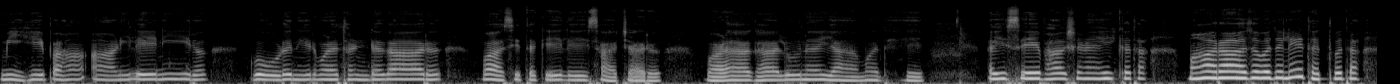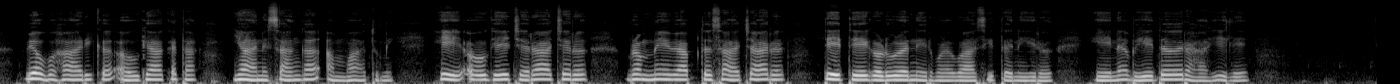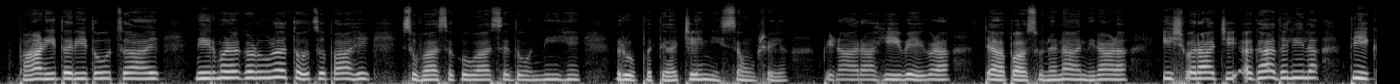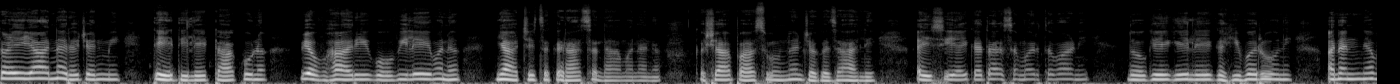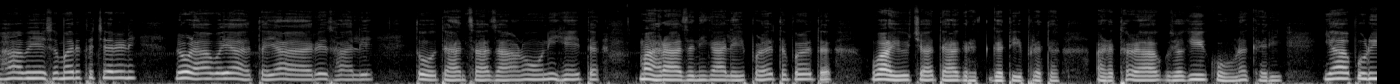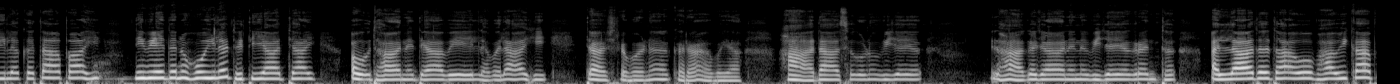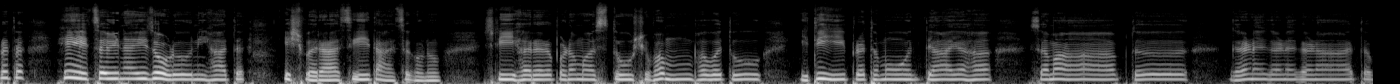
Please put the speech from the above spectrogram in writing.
मी हे पहा आणिले नीर गोड निर्मळ थंडगार वासित केले साचार वाळा घालून यामध्ये. ऐसे भाषण ऐकता महाराज बदले तत्वता व्यवहारिक अवघ्या कथा ज्ञान सांगा आम्हा तुम्ही. हे अवघे चराचर ब्रह्मे व्याप्त साचार तेथे गडूळ निर्मळ वासित नीर हे न भेद राहिले. पाणी तरी तोच आहे निर्मळ गडूळ तोच पाहे. सुवास कुवास दोन्ही हे रूप त्याचे निसंशय. पिणाराही वेगळा त्यापासून ना निराळा. ईश्वराची अगाध लीला ती कळे या नरजन्मी. ते दिले टाकून व्यवहारी गोविले मन. याचेच करा सदा मनन. कशापासून जग झाले? ऐसी ऐकता समर्थवाणी दोघे गेले गहिवरुनी. अनन्य भावे समर्थ चरणी. लोळावया तयार झाले. तो त्यांचा जाणून हेत महाराज निघाले. पळत पळत वायूच्या त्या गतीप्रत अडथळा जगी कोण खरी या पुढील कथा पाही निवेदन होईल द्वितीयाध्याय. अवधान द्यावे लवलाही त्या श्रवण करावया. हा दासगणु विजय हा गजानन विजय ग्रंथ अल्लाद धावो भाविका प्रत हेच विनयी जोडो निहात ईश्वरासी दासगणू। श्रीहरर्पणमस्तु शुभं भवतु इति प्रथमोऽध्यायः समाप्त। गण गण गणात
